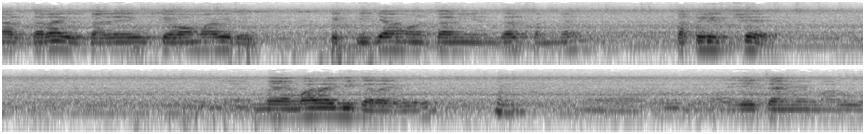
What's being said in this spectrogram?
આર કરાવ્યું ત્યારે એવું કહેવામાં આવ્યું હતું કે ત્રીજા મણકાની અંદર તમને તકલીફ છે. મેં એમઆરઆઈ બી કરાવ્યું હતું એ ટાઈમે મારું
